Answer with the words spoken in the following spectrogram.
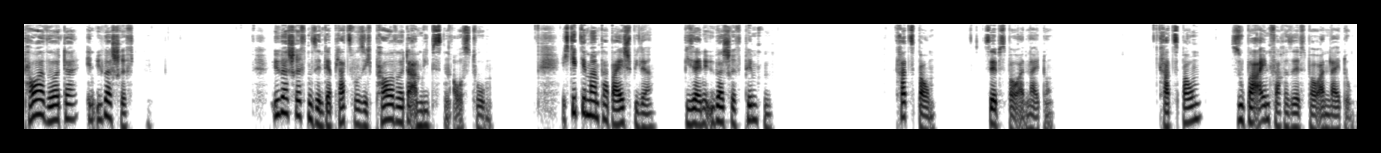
Powerwörter in Überschriften. Überschriften sind der Platz, wo sich Powerwörter am liebsten austoben. Ich gebe dir mal ein paar Beispiele, wie sie eine Überschrift pimpen. Kratzbaum. Selbstbauanleitung. Kratzbaum. Super einfache Selbstbauanleitung.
